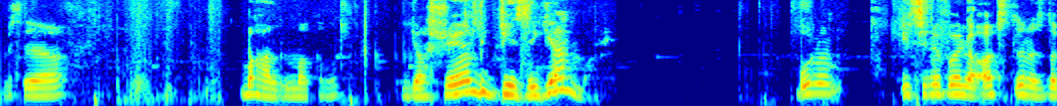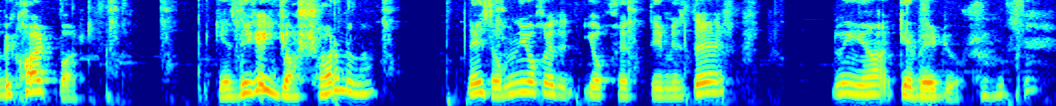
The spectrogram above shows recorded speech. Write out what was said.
Mesela bakalım bakalım. Yaşayan bir gezegen var. Bunun içini böyle açtığınızda bir kalp var. Gezegen yaşar mı lan? Neyse bunu yok, ed- yok ettiğimizde dünya geberiyor.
